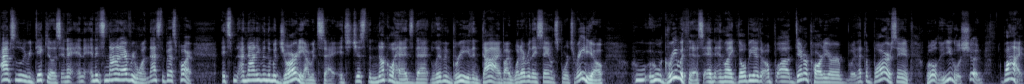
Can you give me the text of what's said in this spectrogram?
absolutely ridiculous, and and and it's not everyone. That's the best part. It's uh, not even the majority, I would say. It's just the knuckleheads that live and breathe and die by whatever they say on sports radio who who agree with this and and like they'll be at a, a, dinner party or at the bar saying well the eagles should why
